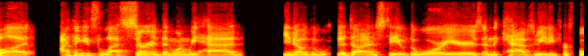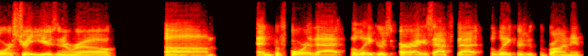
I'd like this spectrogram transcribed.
But I think it's less certain than when we had, you know, the, the dynasty of the Warriors and the Cavs meeting for four straight years in a row. Um, and before that, the Lakers, or I guess after that, the Lakers with LeBron and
